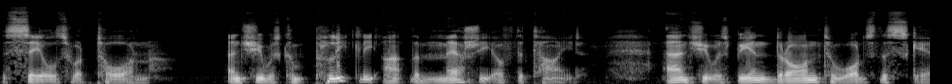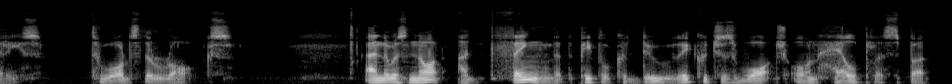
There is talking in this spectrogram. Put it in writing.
the sails were torn, and she was completely at the mercy of the tide and she was being drawn towards the skerries, towards the rocks. And there was not a thing that the people could do. They could just watch on helpless, but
